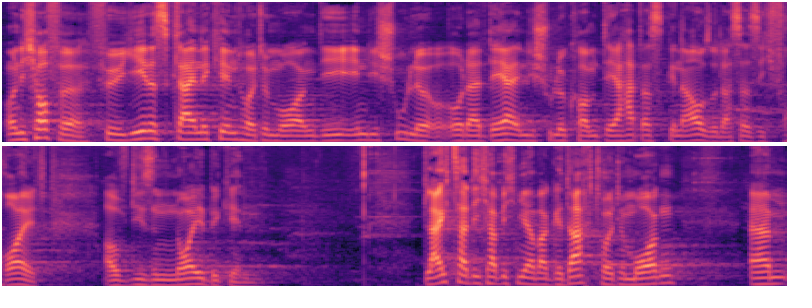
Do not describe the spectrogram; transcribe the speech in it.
Und ich hoffe, für jedes kleine Kind heute Morgen, die in die Schule oder der in die Schule kommt, der hat das genauso, dass er sich freut auf diesen Neubeginn. Gleichzeitig habe ich mir aber gedacht heute Morgen, ähm,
